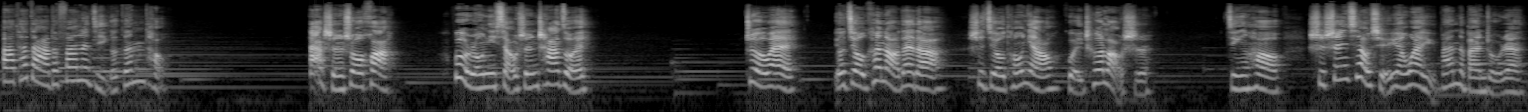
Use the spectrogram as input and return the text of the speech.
把他打得翻了几个跟头。大神说话，不容你小声插嘴。这位有九颗脑袋的是九头鸟鬼车老师，今后。是生肖学院外语班的班主任。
